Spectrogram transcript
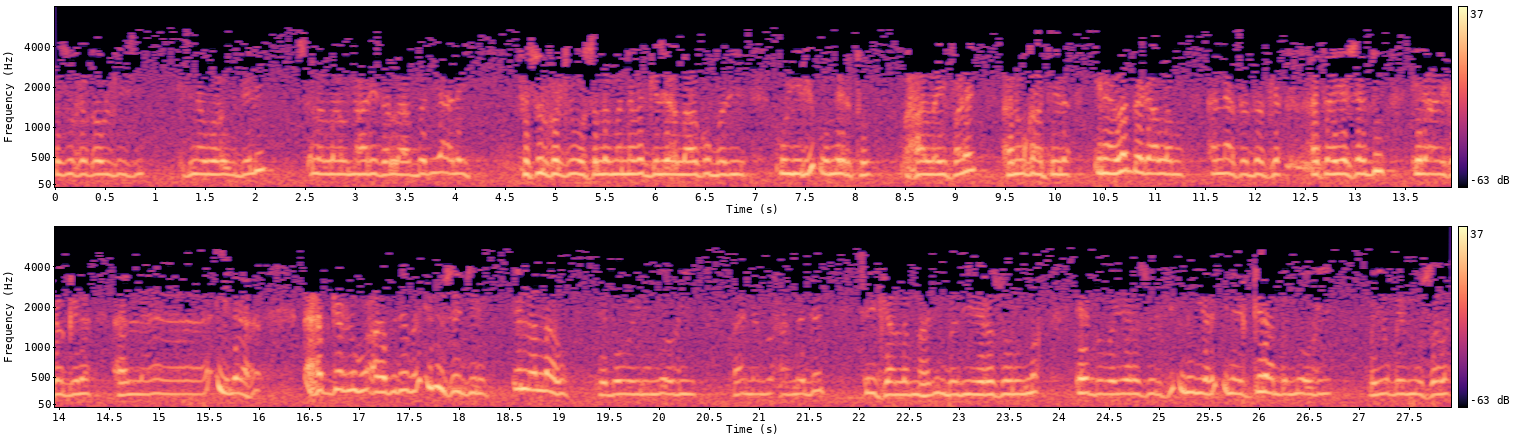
rasuulka qowlkiisii isna waa u deli. Sala allahu naxariis allah badiya caleyh rasuul kolkii wasalama nabadgelya allah ku badiyey uu yihi umirtu waxaa lay faray an uqaatila inaan la dagaalamo annaasa dadka xataa yashhaduu ilaa ay ka qila an laa ilaaha axad gar lagu caabudaba inuusan jirin ila allahu. Eebba weyne ma ogiye waana muxamadan saykaan la mahadin badiyey rasuulullah. Eebba weyne rasuulkii inuu yahay inay qiraanba ma ogiye wayuqiimu salaa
